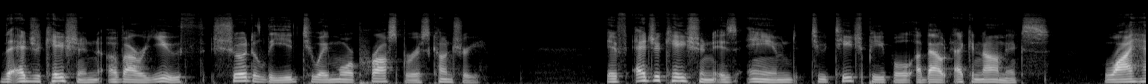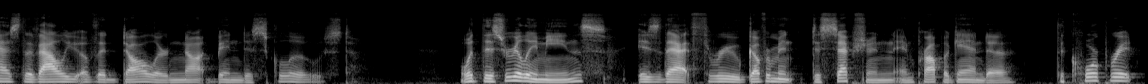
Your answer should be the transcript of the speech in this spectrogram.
The education of our youth should lead to a more prosperous country. If education is aimed to teach people about economics, why has the value of the dollar not been disclosed? What this really means is that through government deception and propaganda, the corporate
